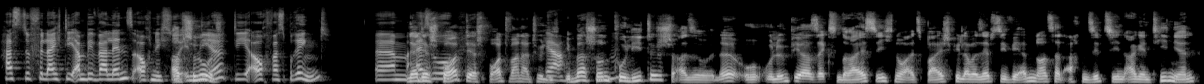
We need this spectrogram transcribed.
hast du vielleicht die Ambivalenz auch nicht so Absolut. in dir, die auch was bringt. Ähm, ja, also, der Sport, der Sport war natürlich ja. immer schon mhm. politisch, also ne, Olympia 36 nur als Beispiel, aber selbst die WM 1978 in Argentinien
